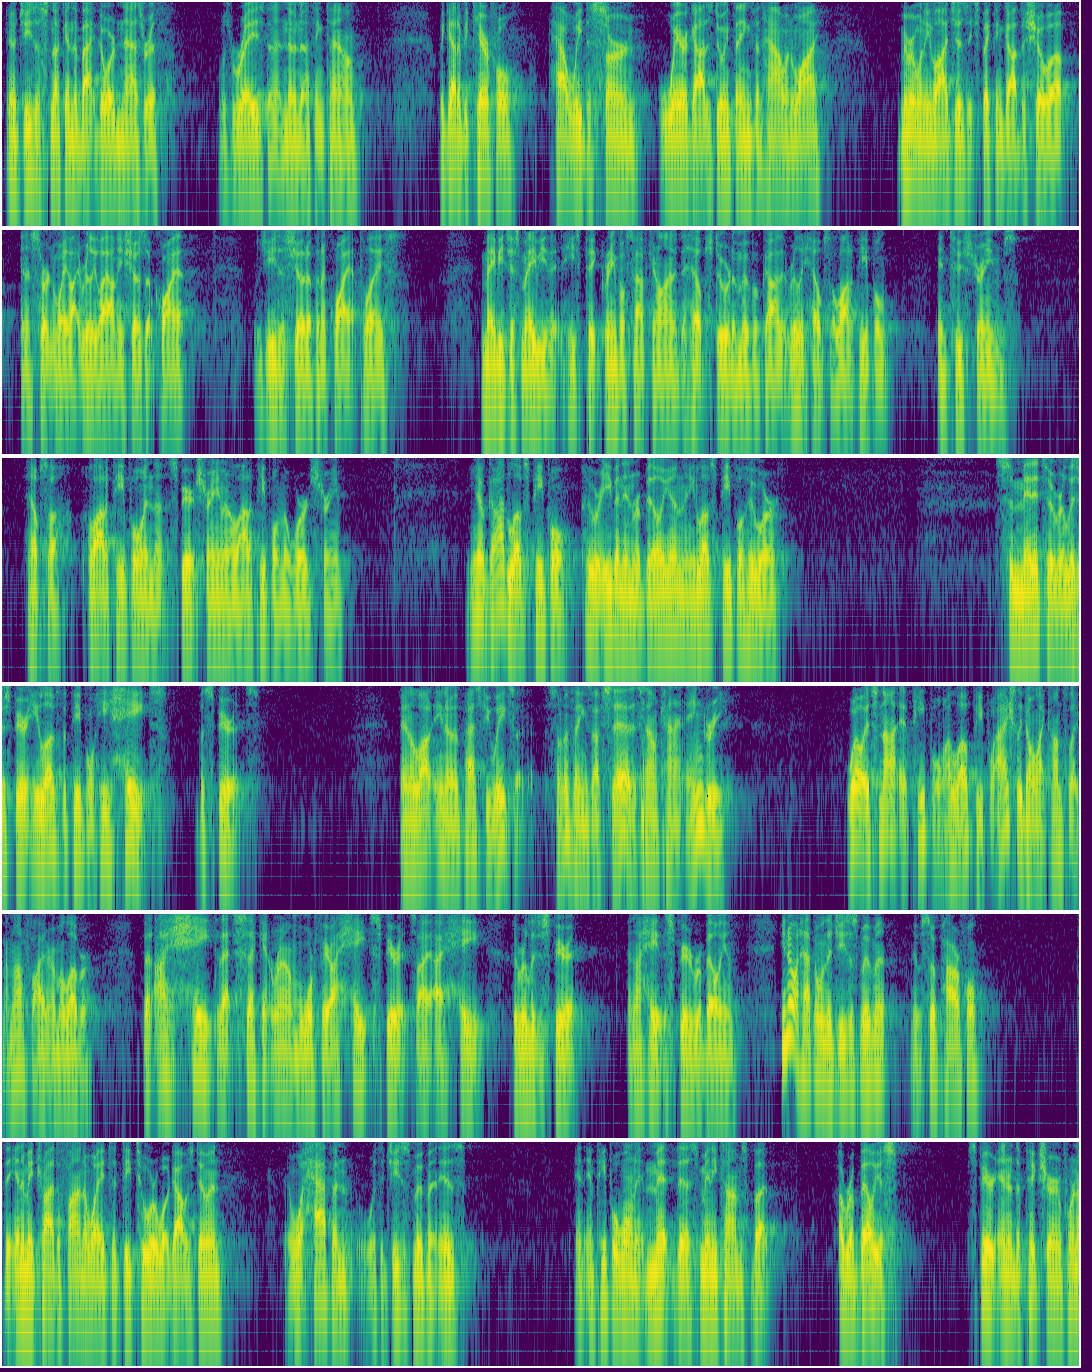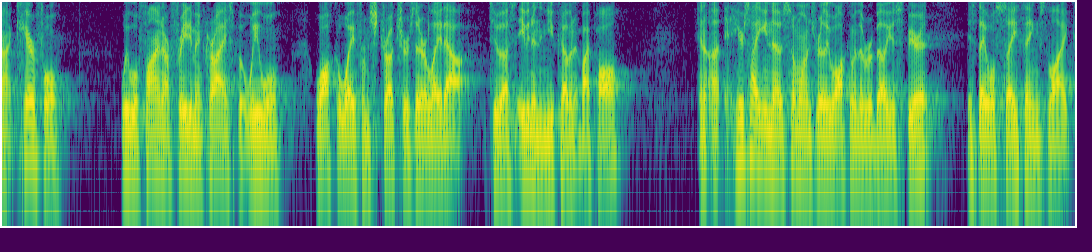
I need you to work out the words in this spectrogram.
You know, Jesus snuck in the back door of Nazareth, was raised in a know nothing town. We got to be careful how we discern where God is doing things and how and why. Remember when Elijah is expecting God to show up in a certain way, like really loud, and he shows up quiet? Well, Jesus showed up in a quiet place. Maybe, just maybe, that he's picked Greenville, South Carolina to help steward a move of God that really helps a lot of people in two streams. It Helps a, a lot of people in the spirit stream and a lot of people in the word stream. You know, God loves people who are even in rebellion, and He loves people who are submitted to a religious spirit. He loves the people. He hates the spirits. And a lot, you know, in the past few weeks, uh, some of the things I've said sound kind of angry. Well, it's not at people. I love people. I actually don't like conflict. I'm not a fighter, I'm a lover. But I hate that second round warfare. I hate spirits. I, I hate the religious spirit. and I hate the spirit of rebellion. You know what happened with the Jesus movement? It was so powerful. The enemy tried to find a way to detour what God was doing. And what happened with the Jesus movement is, and, and people won't admit this many times, but a rebellious spirit entered the picture. And if we're not careful, we will find our freedom in Christ, but we will walk away from structures that are laid out to us, even in the New Covenant by Paul. And uh, here's how you know someone's really walking with a rebellious spirit is they will say things like,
